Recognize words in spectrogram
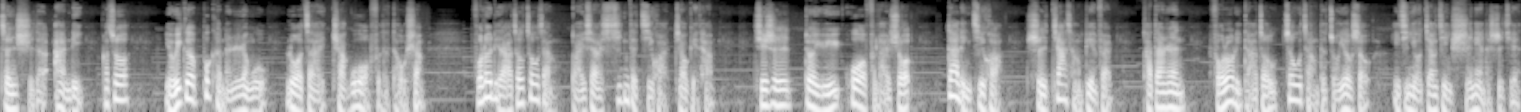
真实的案例。他说有一个不可能任务落在 Chuck Wolf 的头上，佛罗里达州州长把一项新的计划交给他。其实对于沃夫来说，带领计划是家常便饭。他担任佛罗里达州州长的左右手已经有将近十年的时间，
